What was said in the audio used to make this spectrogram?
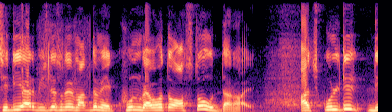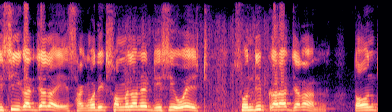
সিডিআর বিশ্লেষণের মাধ্যমে খুন ব্যবহৃত অস্ত্রও উদ্ধার হয়। আজ কুলটির ডিসি কার্যালয়ে সাংবাদিক সম্মেলনে ডিসি ওয়েস্ট সন্দীপ কারার জানান, তদন্ত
